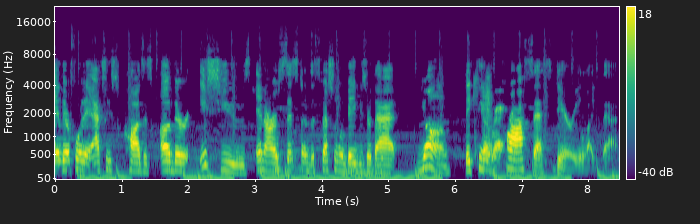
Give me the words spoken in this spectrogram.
And therefore, it actually causes other issues in our mm-hmm. systems, especially when babies are that young. They can't Correct. process dairy like that.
